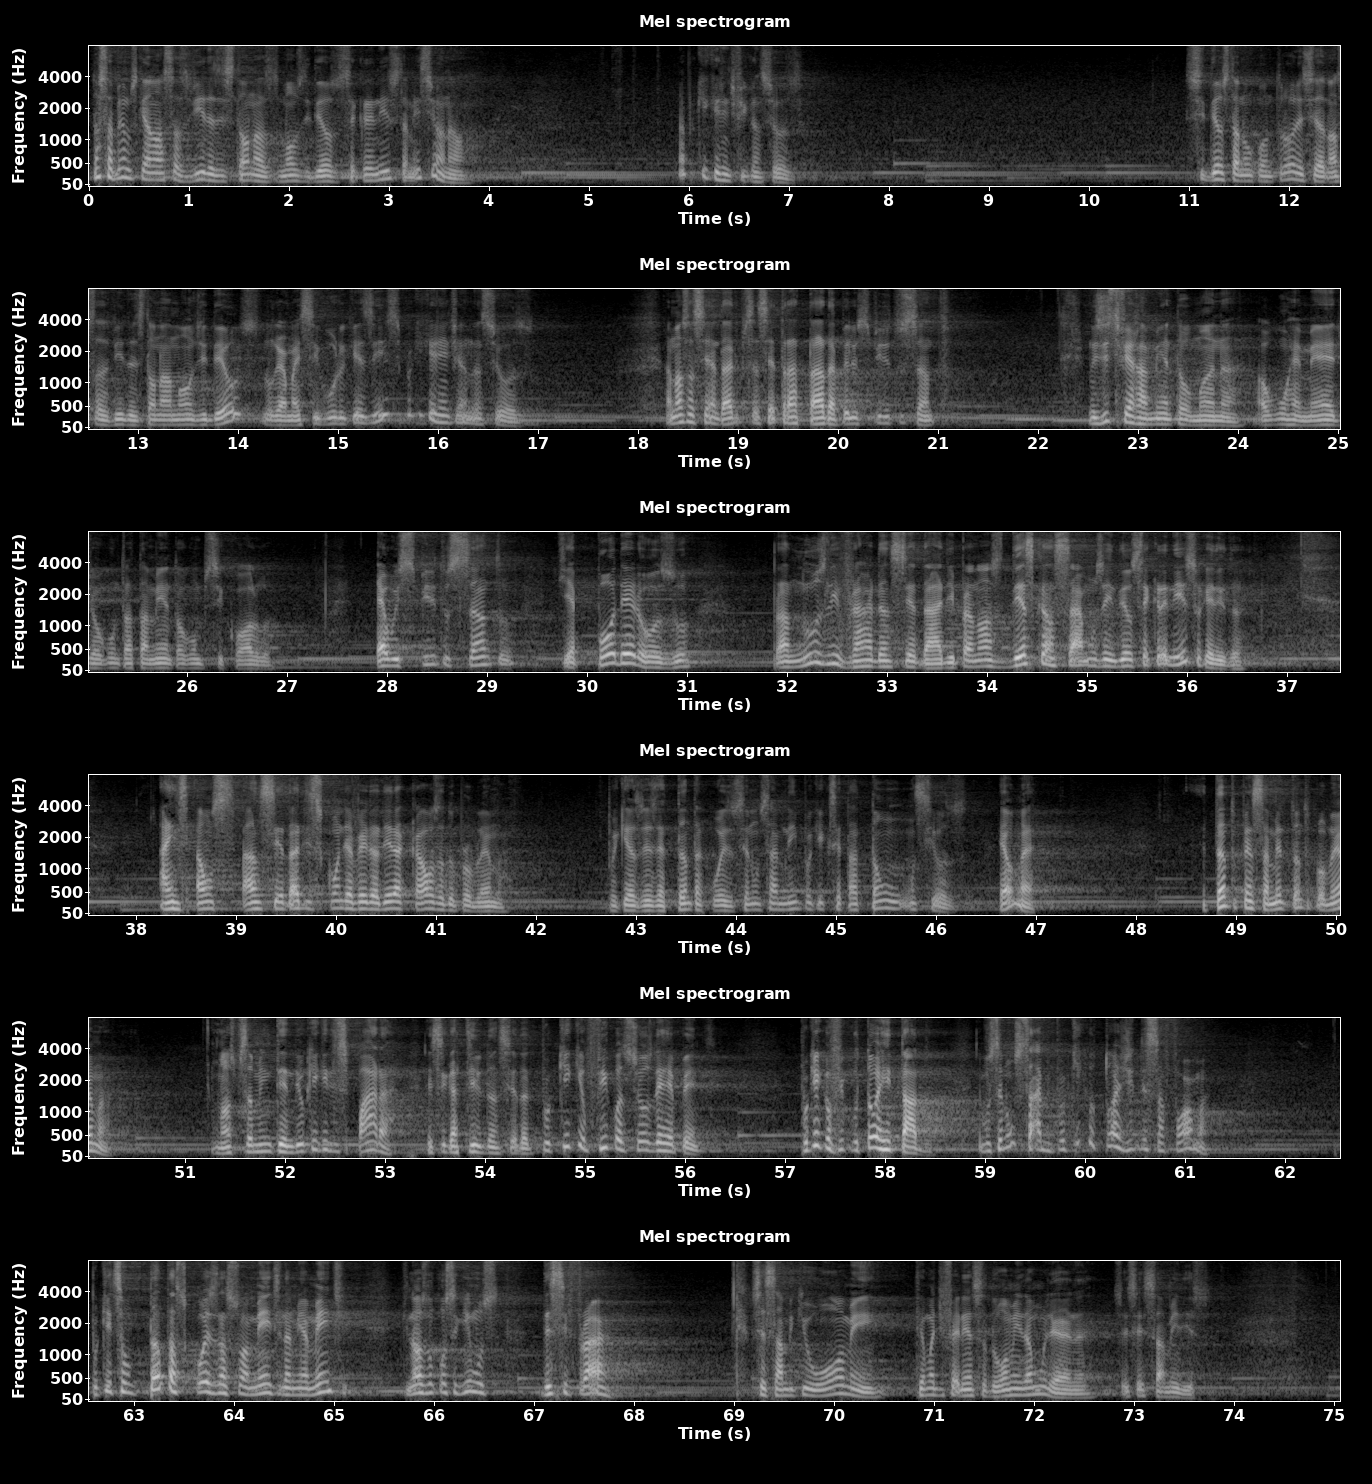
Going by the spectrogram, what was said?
Nós sabemos que as nossas vidas estão nas mãos de Deus. Você crê nisso também, sim ou não? Mas por que, que a gente fica ansioso? Se Deus está no controle, se as nossas vidas estão na mão de Deus, lugar mais seguro que existe, por que, que a gente anda ansioso? A nossa ansiedade precisa ser tratada pelo Espírito Santo. Não existe ferramenta humana, algum remédio, algum tratamento, algum psicólogo. É o Espírito Santo que é poderoso para nos livrar da ansiedade e para nós descansarmos em Deus. Você crê nisso, querido? A ansiedade esconde a verdadeira causa do problema. Porque às vezes é tanta coisa, você não sabe nem por que você está tão ansioso. É ou não é? É tanto pensamento, tanto problema. Nós precisamos entender o que, que dispara esse gatilho da ansiedade. Por que, que eu fico ansioso de repente? Por que, que eu fico tão irritado? E você não sabe por que, que eu estou agindo dessa forma. Porque são tantas coisas na sua mente, na minha mente, que nós não conseguimos decifrar. Você sabe que o homem tem uma diferença do homem e da mulher, né? Não sei se vocês sabem disso.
